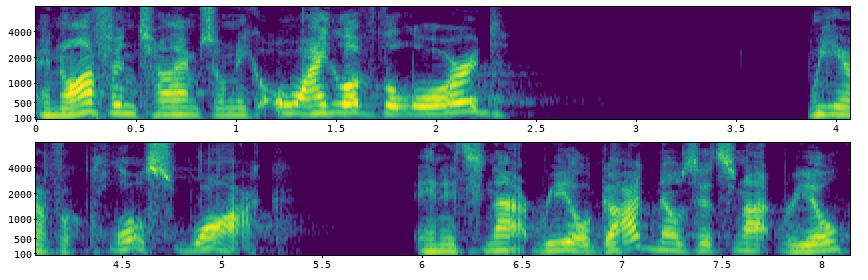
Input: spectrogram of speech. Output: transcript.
And oftentimes when we go, Oh, I love the Lord, we have a close walk and it's not real. God knows it's not real,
